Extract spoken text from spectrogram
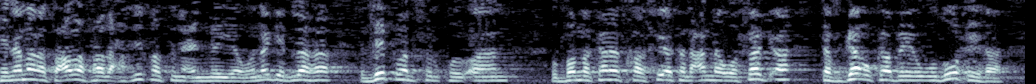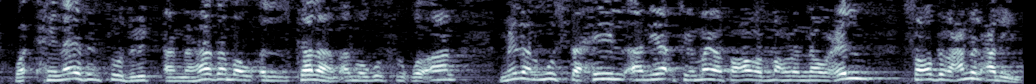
حينما نتعرف على حقيقة علمية ونجد لها ذكرا في القرآن ربما كانت خافية عنا وفجأة تفجأك بوضوحها. وحينئذ تدرك أن هذا الكلام الموجود في القرآن من المستحيل أن يأتي ما يتعارض معه لأنه علم صادر عن العليم.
